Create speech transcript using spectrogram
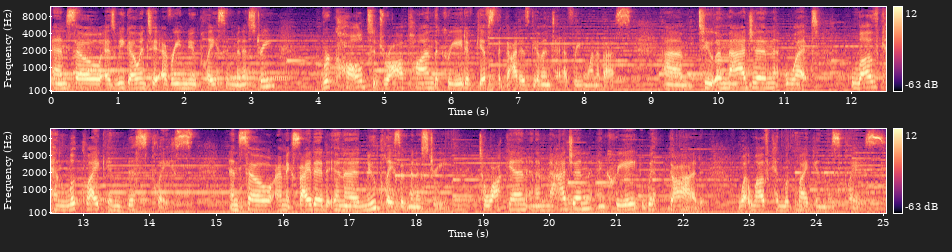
And so as we go into every new place in ministry, we're called to draw upon the creative gifts that God has given to every one of us. Um, to imagine what love can look like in this place. And so I'm excited in a new place of ministry to walk in and imagine and create with God what love can look like in this place.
